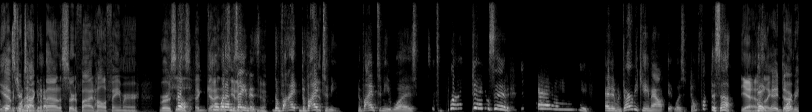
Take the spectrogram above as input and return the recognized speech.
Yeah, but you're one up, talking you know? about a certified Hall of Famer versus No, a guy. well, what that's, I'm you know, saying is the vibe. The vibe Yeah. to me, the vibe to me was it's Bryan Danielson. Yay! And then when Darby came out, it was don't fuck this up. Yeah, I was Hey, like, hey, Darby.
